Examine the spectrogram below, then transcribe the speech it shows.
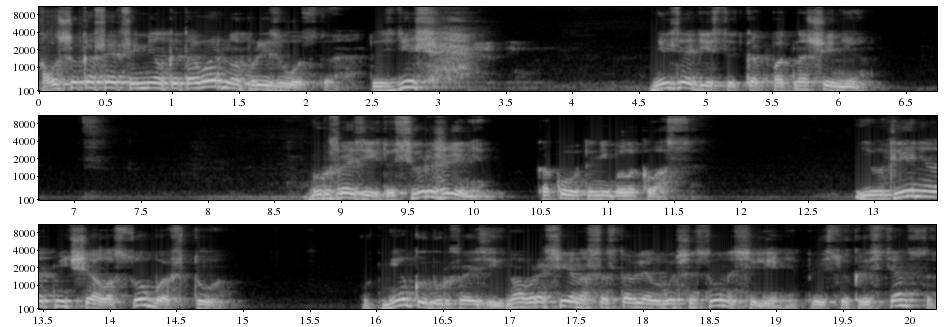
А вот что касается мелкотоварного производства, то здесь нельзя действовать как по отношению к буржуазии, то есть свержением какого-то ни было класса. И вот Ленин отмечал особо, что вот мелкую буржуазию, ну а в России она составляла большинство населения, прежде всего крестьянство,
